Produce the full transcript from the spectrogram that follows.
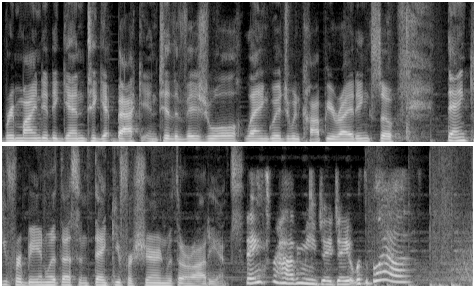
reminded again to get back into the visual language when copywriting. So thank you for being with us and thank you for sharing with our audience. Thanks for having me, JJ. It was a blast.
